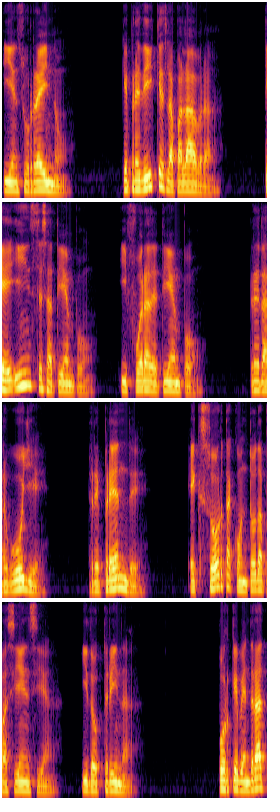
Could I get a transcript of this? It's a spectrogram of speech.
y en su reino, que prediques la palabra, que instes a tiempo y fuera de tiempo, redarguye, reprende, exhorta con toda paciencia y doctrina, porque vendrá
